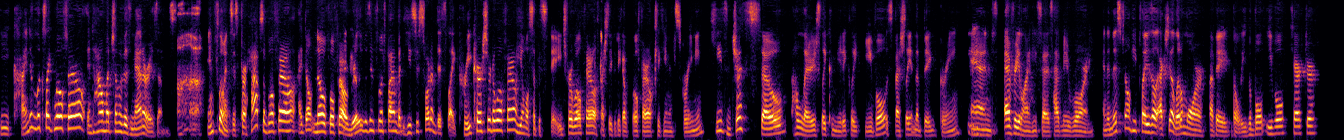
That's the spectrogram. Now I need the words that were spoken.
he kind of looks like Will Ferrell and how much some of his mannerisms Ah, influences perhaps of Will Ferrell. I don't know if Will Ferrell really was influenced by him, but he's just sort of this like precursor to Will Ferrell. He almost set the stage for Will Ferrell, especially if you think of Will Ferrell kicking and screaming. He's just so hilariously comedically evil, especially in the big green. Mhm. And every line he says had me roaring. And in this film, he plays actually a little more of a believable evil character.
